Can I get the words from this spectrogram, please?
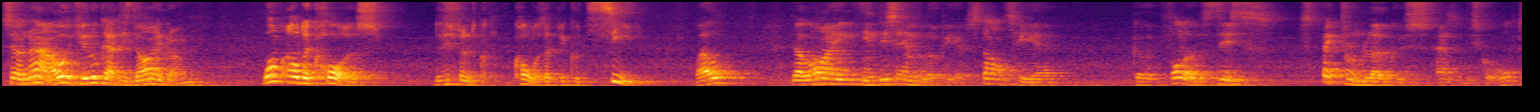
so now if you look at this diagram, what are the colors, the different colors that we could see? Well, the line in this envelope here starts here, go, follows this spectrum locus, as it is called,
